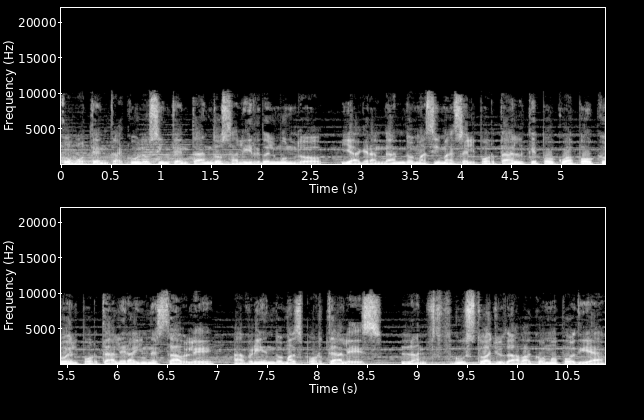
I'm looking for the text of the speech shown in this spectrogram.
como tentáculos intentando salir del mundo, y agrandando más y más el portal que poco a poco el portal era inestable, abriendo más portales, Gusto ayudaba como podía,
